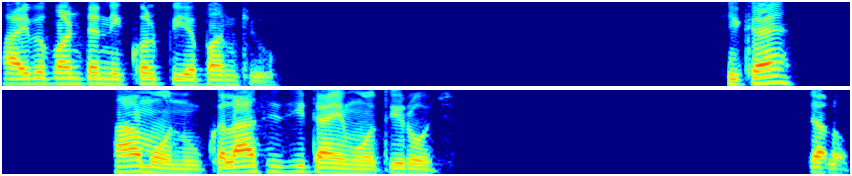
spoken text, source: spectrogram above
five upon ten equal P upon Q ठीक है? हाँ मोनू क्लास इसी टाइम होती रोज। चलो।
